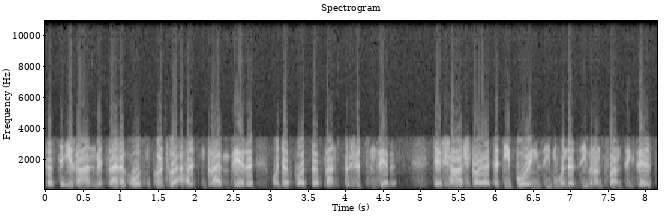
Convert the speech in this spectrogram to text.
dass der Iran mit seiner großen Kultur erhalten bleiben werde und dass Gott das Land beschützen werde. Der Schah steuerte die Boeing 727 selbst.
